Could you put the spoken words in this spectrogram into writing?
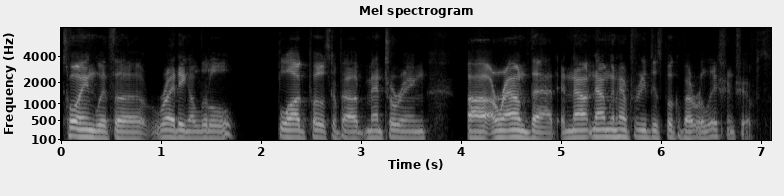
toying with uh, writing a little blog post about mentoring uh, around that. And now now I'm gonna have to read this book about relationships.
